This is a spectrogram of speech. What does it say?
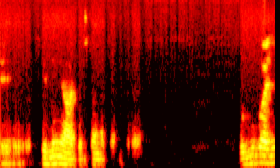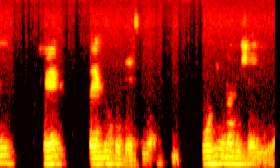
ਤੇ ਕਿੰਨੇ ਹੀ ਆਰਟਿਸਟਾਂ ਨੇ ਕੰਮ ਕਰਿਆ ਗੁਰੂ ਬਾਜੀ ਖੇਡ ਪੇਂਡੂ ਤੇ ਦੇਸੀ ਹੈ ਉਹੀ ਉਹਨਾਂ ਦੀ ਸ਼ੈਲੀ ਹੈ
